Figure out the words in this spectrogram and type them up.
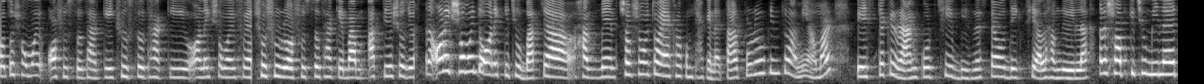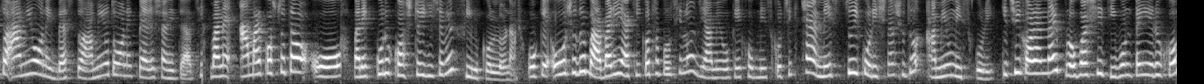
কত সময় অসুস্থ থাকি, সুস্থ থাকি, অনেক সময় শ্বশুর অসুস্থ থাকে বা আত্মীয় স্বজন মানে অনেক সময় তো অনেক কিছু, বাচ্চা হাজবেন্ড সব সময় তো একরকম থাকে না। তারপরেও কিন্তু আমি আমার পেজটাকে রান করছি বিজনেসটাও দেখছি, আলহামদুলিল্লাহ। মানে সব কিছু মিলায় তো আমিও অনেক ব্যস্ত, আমিও তো অনেক প্যারেশানিতে আছি। মানে আমার কষ্টটা ও মানে কোনো কষ্টই হিসেবে ফিল করল না। ওকে, ও শুধু বারবারই একই কথা বলছিল যে আমি ওকে খুব মিস করছি। হ্যাঁ মিস তুই করিস না, শুধু আমিও মিস করি। কিছুই করার নাই, প্রবাসী জীবনটাই এরকম।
